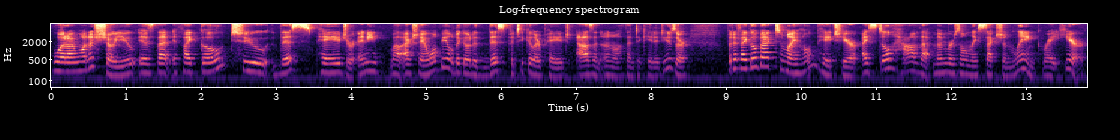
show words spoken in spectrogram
what I want to show you is that if I go to this page or any, well, actually, I won't be able to go to this particular page as an unauthenticated user, but if I go back to my home page here, I still have that members only section link right here.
